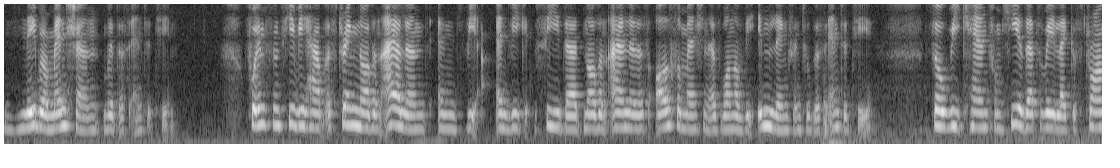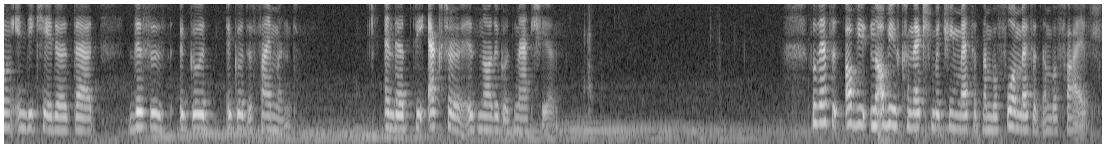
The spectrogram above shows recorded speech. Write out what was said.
neighbor mention with this entity. For instance, here we have a string Northern Ireland, and we and we see that Northern Ireland is also mentioned as one of the inlinks into this entity. So we can, from here, that's really like a strong indicator that this is a good a good assignment, and that the actor is not a good match here. So that's an obvious, an obvious connection between method number four and method number five.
